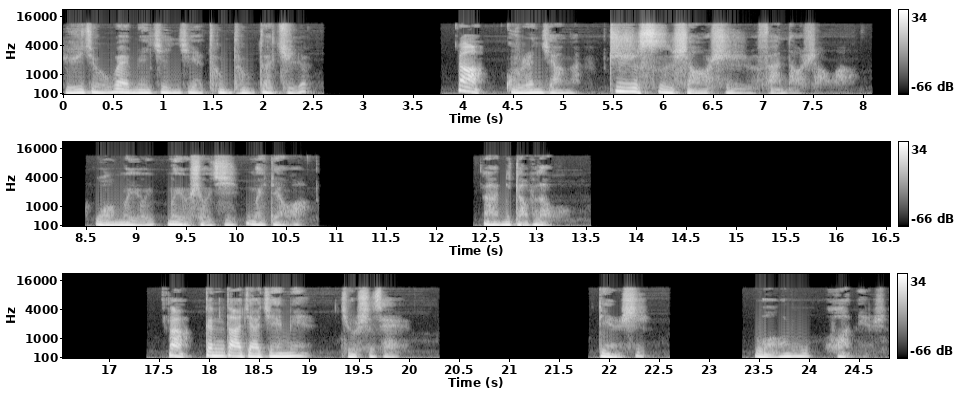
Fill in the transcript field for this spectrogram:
宇宙外面境界通通得绝。那古人讲啊，知事少是烦恼少啊。我没有没有手机，没电话啊，你找不到我啊。跟大家见面就是在电视、网络画面上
